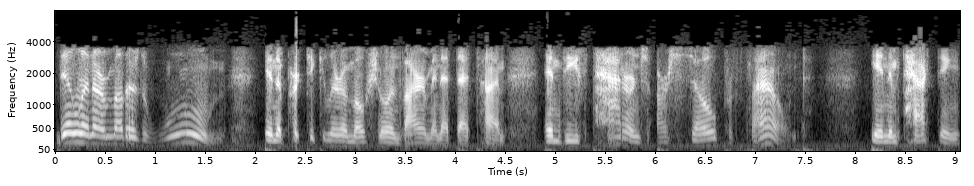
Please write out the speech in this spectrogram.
still in our mother's womb in a particular emotional environment at that time. And these patterns are so profound in impacting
